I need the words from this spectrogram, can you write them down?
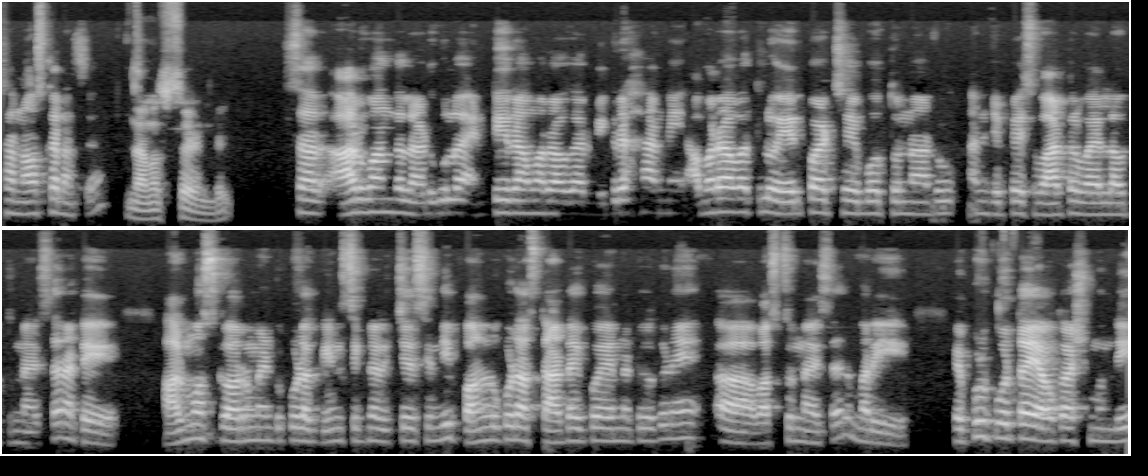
సార్ నమస్కారం సార్. నమస్తే అండి. సార్ ఆరు వందల అడుగుల ఎన్టీ రామారావు గారి విగ్రహాన్ని అమరావతిలో ఏర్పాటు చేయబోతున్నారు అని చెప్పేసి వార్తలు వైరల్ అవుతున్నాయి సార్. అంటే ఆల్మోస్ట్ గవర్నమెంట్ కూడా గ్రీన్ సిగ్నల్ ఇచ్చేసింది. పనులు కూడా స్టార్ట్ అయిపోయినట్టుగానే వస్తున్నాయి సార్. మరి ఎప్పుడు పూర్తయ్యే అవకాశం ఉంది?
